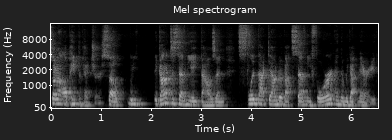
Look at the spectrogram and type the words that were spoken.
so now I'll paint the picture. So we it got up to 78,000, slid back down to about 74, and then we got married.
